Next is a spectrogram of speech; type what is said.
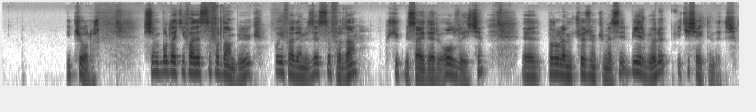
2 olur. Şimdi buradaki ifade sıfırdan büyük. Bu ifademizde sıfırdan küçük bir sayı değeri olduğu için e, problemin çözüm kümesi 1 bölü 2 şeklindedir.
